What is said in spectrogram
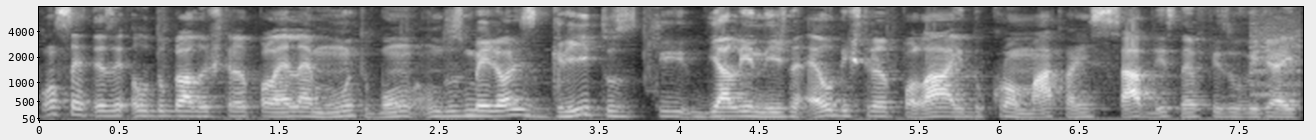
com certeza o dublador Estrela Polar ele é muito bom. Um dos melhores gritos que, de alienígena é o de Estrela Polar e do Cromático, a gente sabe disso, né? Eu fiz o um vídeo aí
